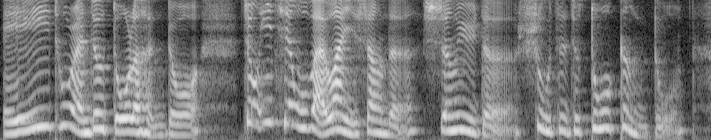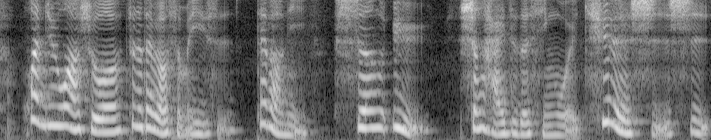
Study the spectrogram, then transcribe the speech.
诶，突然就多了很多。中一千五百万以上的生育的数字就多更多。换句话说，这个代表什么意思？代表你生育生孩子的行为确实是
